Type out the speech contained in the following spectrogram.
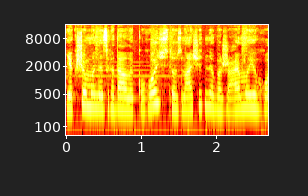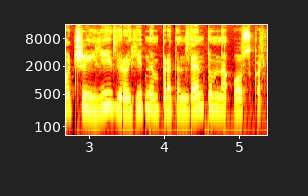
Якщо ми не згадали когось, то значить не вважаємо його чи її вірогідним претендентом на Оскар.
